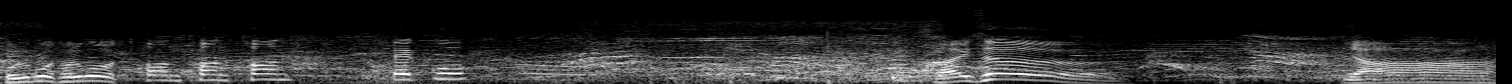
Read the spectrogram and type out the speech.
돌고 돌고 턴 턴 턴 뺏고 나이스 야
